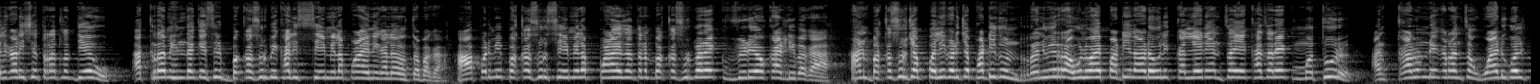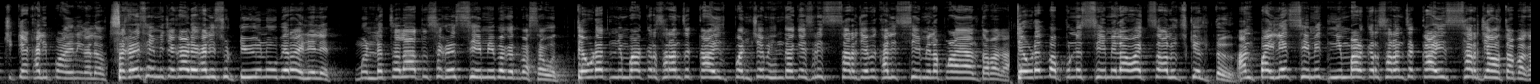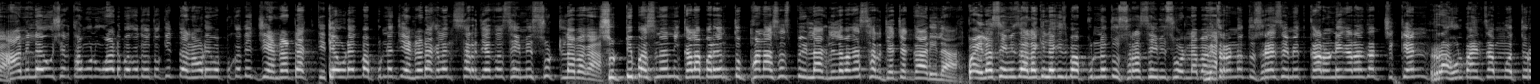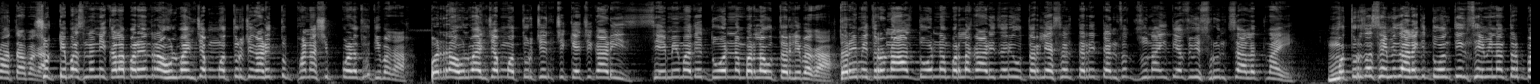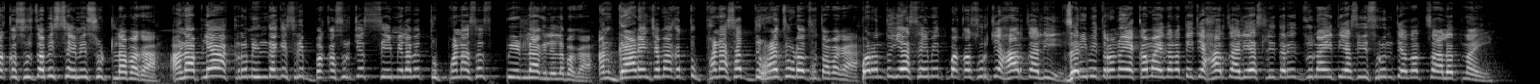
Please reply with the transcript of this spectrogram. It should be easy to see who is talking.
Speaker 1: बैलगाडी क्षेत्रातला देव अक्रम हिंद केसरी बकासूर बी खाली सेमीला पळाय निघाला होता बघा. आपण मी बकासूर सेमीला पळायला जाताना बकासूर एक व्हिडिओ काढली बघा. आणि बकासूरच्या पलीकडच्या फाटीतून रणवीर राहुलभाई पाटील अडवली कल्याण यांचा एक हजार एक मथुर आणि कारुंडेकरांचा वाईट गोल चिक्याखाली खाली निघाला सगळ्या सेमीच्या गाड्याखाली सुट्टी येऊन उभे राहिलेले आहेत. म्हणलं चला आता सगळे सेमी बघत बसावं. तेवढ्यात निंबाळकर सरांचं काळी पंचम हिंदा केसरी सरजा बी खाली सेमीला पळायला आलता बघा. तेवढ्यात बापून सेमीला व्हायचं चालूच केलं आणि पहिल्याच सेमीत निंबाळकर सरांचा काळी सर्जा होता बघा. आम्ही लय उशीर थांबून वाट बघत होतो की धनावडे बापू कधी झेंडा टाकते तेवढ्यात बापून झेंडा टाकला आणि सर्जाचा सेमी सुटला बघा. सुट्टीपासून निकालापर्यंत तुफान असं स्पीड लागलेलं बघा सर्जाच्या गाडीला. पहिला सेमी झाला की लगेच बापून दुसरा सेमी सोडला बघा. मित्रांनो दुसऱ्या सेमीत कारोंडेकरांचा चिकन राहुलबाईंचा मथुर होता बघा. सुट्टीपासून निकालापर्यंत राहुलबाईंच्या मथुरची गाडी तुफान अशी पळत होती बघा. पण राहुलबाईंच्या मथुरची आणि चिक्क्याची गाडी सेमी मध्ये दोन नंबरला उतरली बघा. तरी मित्रांनो आज दोन नंबरला गाडी जरी उतरली असेल तरी त्यांचा जुना इतिहास विसरून चालत नाही. मथुरचा सेमी झाला की दोन तीन सेमी नंतर बकासूरचा बी सेमी सुटला बघा. आणि आपल्या अक्रम हिंदा केसरी बकासूरच्या सेमीला बी तुफान असं स्पीड लागलेलं बघा. आणि गाड्यांच्या मागे तुफान असा धुळाच उडत होता बघा. परंतु या सेमीत बकासूरची हार झाली. जरी मित्रांनो एका मैदानात त्याची हार झाली असली तरी जुना इतिहास विसरून त्याचा चालत नाही.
